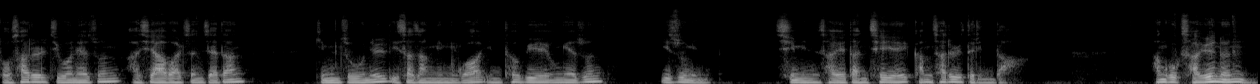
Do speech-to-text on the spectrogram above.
조사를 지원해준 아시아발전재단 김주은일 이사장님과 인터뷰에 응해준 이주민 시민사회단체에 감사를 드린다. 한국 사회는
